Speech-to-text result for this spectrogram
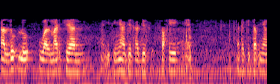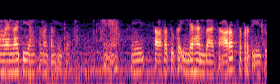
Al-Lu'lu wal Marjan nah, isinya hadis-hadis sahih ya. ada kitab yang lain lagi yang semacam itu ya. ini salah satu keindahan bahasa Arab seperti itu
